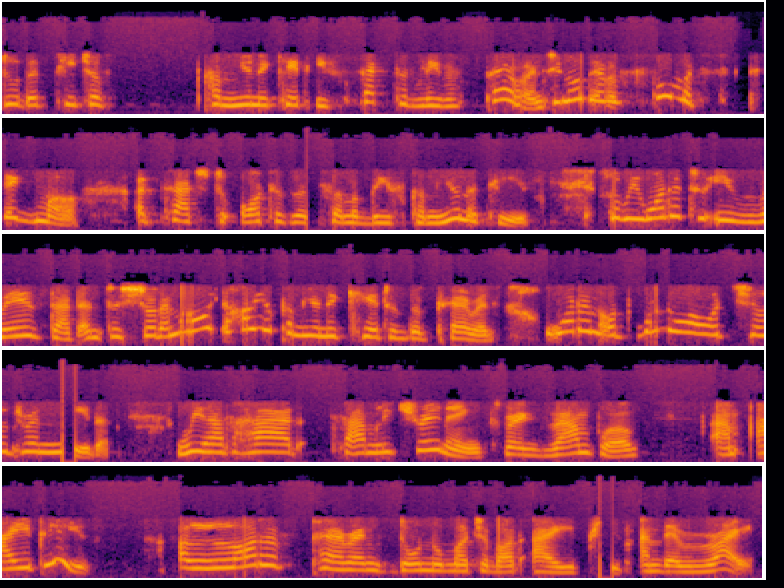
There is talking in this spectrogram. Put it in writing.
do the teachers communicate effectively with parents. You know, there is so much stigma attached to autism in some of these communities. So we wanted to erase that and to show them how, how you communicate with the parents. What, an, what do our children need? We have had family trainings, for example, um, IEPs. A lot of parents don't know much about IEPs and their rights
